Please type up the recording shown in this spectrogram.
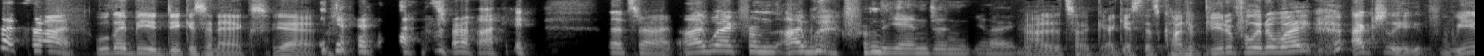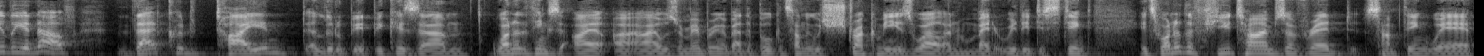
That's right. Will they be a dick as an ex? Yeah. Yeah, that's right. That's right. I work from I work from the end, and you know, Uh, that's okay. I guess that's kind of beautiful in a way. Actually, weirdly enough, that could tie in a little bit because um, one of the things I, I, I was remembering about the book and something which struck me as well and made it really distinct. It's one of the few times I've read something where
